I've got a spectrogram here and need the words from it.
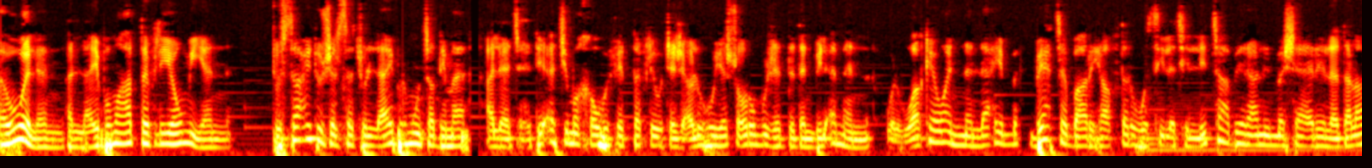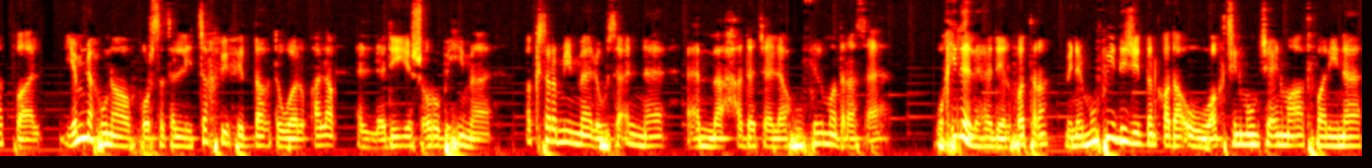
أولا اللعب مع الطفل يوميا. تساعد جلسة اللعب المنتظمة على تهدئة مخاوف الطفل وتجعله يشعر مجددا بالأمان. والواقع أن اللعب باعتبارها أفضل وسيلة للتعبير عن المشاعر لدى الأطفال. يمنحنا فرصة لتخفيف الضغط والقلق الذي يشعر بهما. أكثر مما لو سألنا عما حدث له في المدرسة. وخلال هذه الفترة من المفيد جدا قضاء وقت ممتع مع أطفالنا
